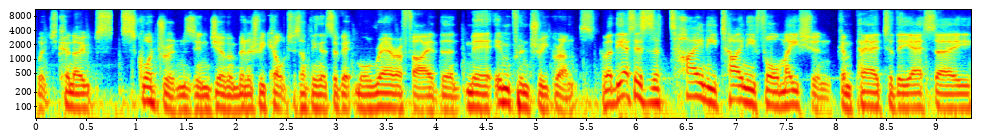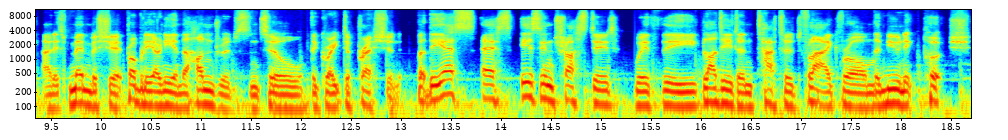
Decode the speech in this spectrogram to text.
which connotes squadrons in German military culture, something that's a bit more rarefied than mere infantry grunts. But the SS is a tiny, tiny formation compared to the SA and its membership, probably only in the hundreds until the Great Depression. But the SS is entrusted with the bloodied and tattered flag from the Munich Putsch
